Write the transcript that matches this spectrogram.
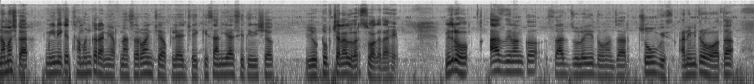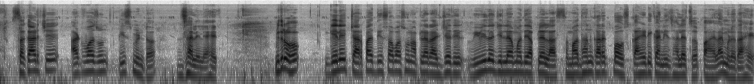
नमस्कार मी निकेत खामनकर आणि आपणा सर्वांचे आपल्या जय किसान या शेतीविषयक यूट्यूब चॅनलवर स्वागत आहे. मित्र आज दिनांक सात जुलै दोन हजार चोवीस आणि मित्र हो आता सकाळचे आठ वाजून तीस मिनटं झालेले आहेत. मित्रो हो, गेले चार पाच दिवसापासून आपल्या राज्यातील विविध जिल्ह्यामध्ये आपल्याला समाधानकारक पाऊस काही ठिकाणी झाल्याचं पाहायला मिळत आहे.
